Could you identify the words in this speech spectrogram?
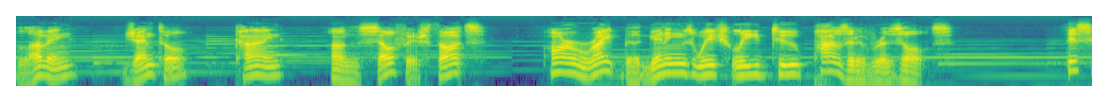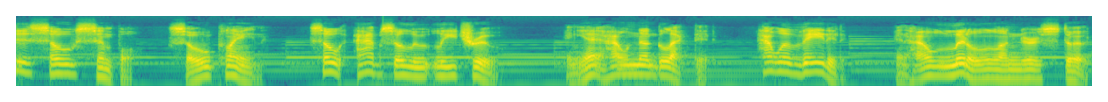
Loving, gentle, kind, unselfish thoughts are right beginnings which lead to positive results. This is so simple, so plain, so absolutely true, and yet how neglected, how evaded, and how little understood.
